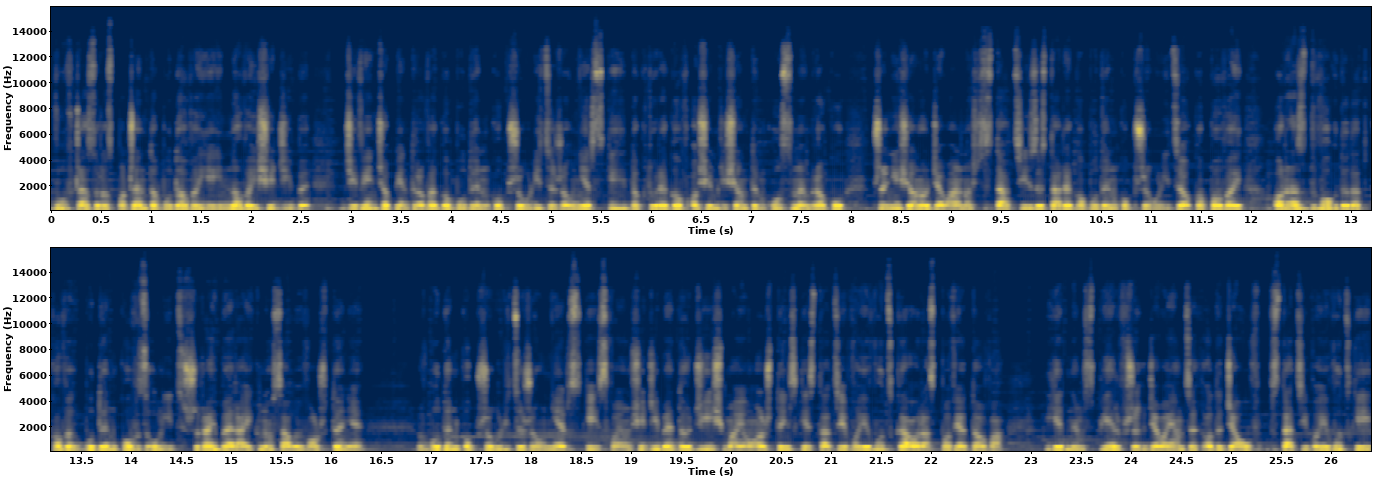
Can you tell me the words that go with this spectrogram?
Wówczas rozpoczęto budowę jej nowej siedziby, dziewięciopiętrowego budynku przy ulicy Żołnierskiej, do którego w 1988 roku przeniesiono działalność stacji ze starego budynku przy ulicy Okopowej oraz dwóch dodatkowych budynków z ulic Schreibera i Knosały w Olsztynie. W budynku przy ulicy Żołnierskiej swoją siedzibę do dziś mają olsztyńskie stacje wojewódzka oraz powiatowa. Jednym z pierwszych działających oddziałów w stacji wojewódzkiej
